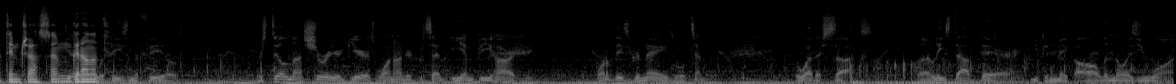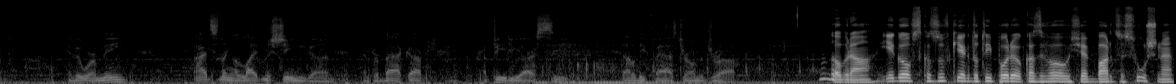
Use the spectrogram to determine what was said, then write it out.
A tymczasem granat... We're still not sure your gear is 100% EMP hardened. One of these grenades will temp... The weather sucks, but at least out there, you can make all the noise you want. If it were me, I'd sling a light machine gun, and for backup, a PDRC. That'll be faster on the draw. No dobra, jego wskazówki jak do tej pory okazywały się bardzo słuszne.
